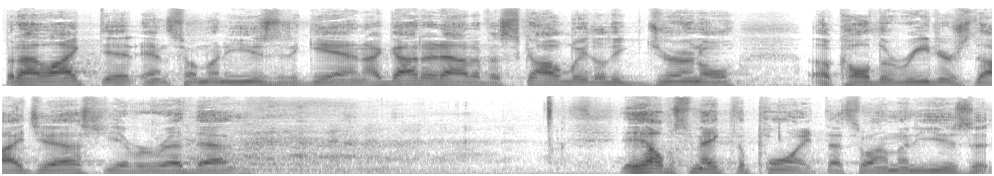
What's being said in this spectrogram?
but I liked it, and so I'm going to use it again. I got it out of a scholarly league journal uh, called the Reader's Digest. You ever read that? it helps make the point. That's why I'm going to use it.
